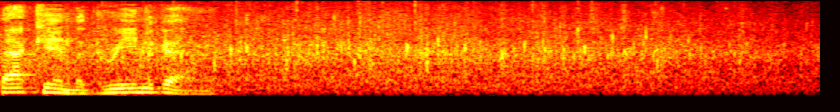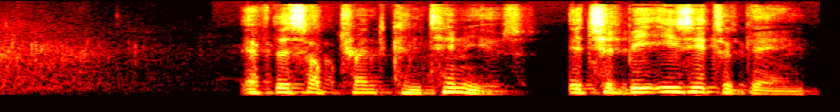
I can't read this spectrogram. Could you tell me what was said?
Back in the green again. If this uptrend continues, it should be easy to gain.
